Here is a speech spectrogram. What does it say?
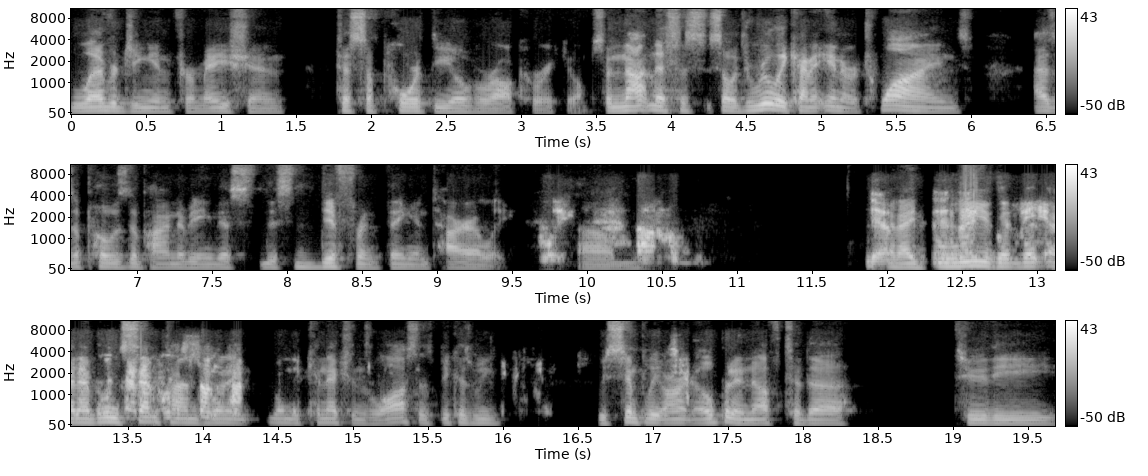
leveraging information to support the overall curriculum. So not necessarily, so it's really kind of intertwined as opposed to kind of being this this different thing entirely. Um, yeah, and I believe that, that, and I believe sometimes when it, when the connection's lost, is because we we simply aren't open enough to the to the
